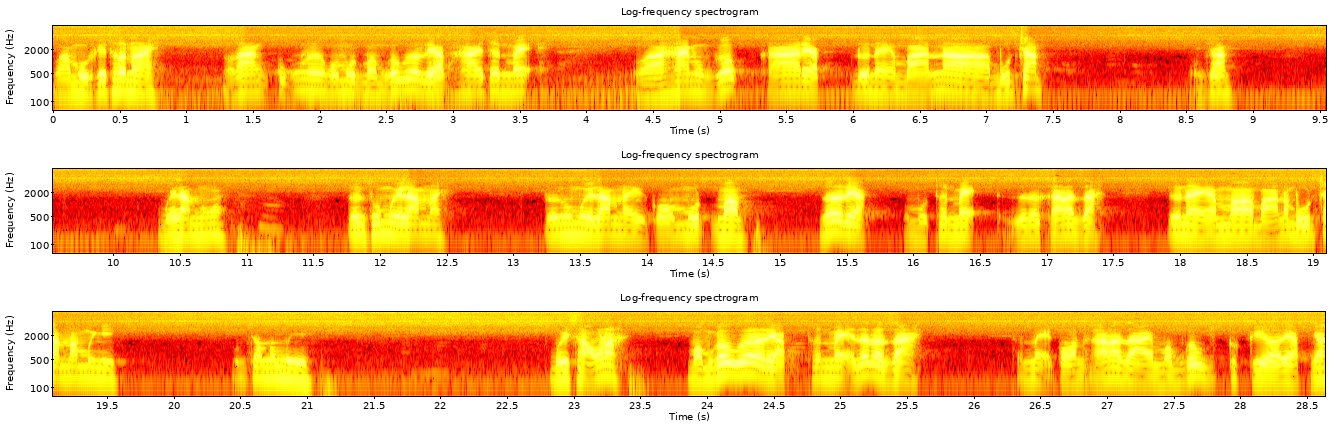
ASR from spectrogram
Và một cái thân này Nó đang cũng có một mầm gốc rất là đẹp Hai thân mẹ. Và hai mầm gốc khá đẹp. Đơn này em bán là 400 400 15 đúng không? Đơn số 15 này. Đơn số 15 này có một mầm rất là đẹp một thân mẹ, rất là khá là dài. Đơn này em à, bán nó 450 nghìn. 450 nghìn. 16 này. Mầm gốc rất là đẹp, thân mẹ rất là dài. Thân mẹ còn khá là dài, mầm gốc cực kỳ là đẹp nhá.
